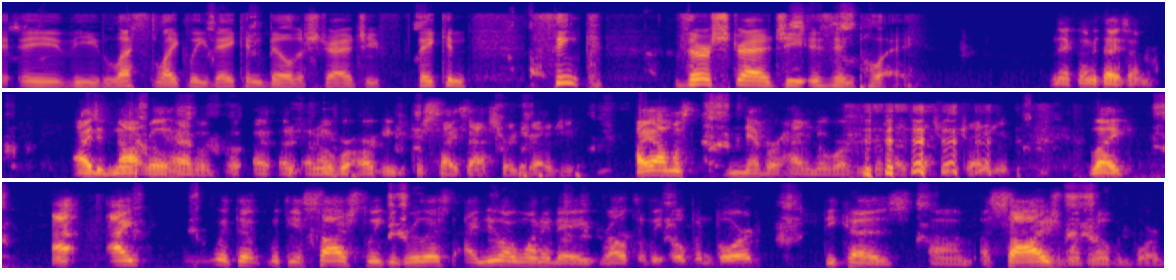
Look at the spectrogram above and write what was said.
eh, the less likely they can build a strategy. They can think their strategy is in play. Nick, let me tell you something. I did not really have a, a, a- an overarching precise asteroid strategy. I almost never have an overarching precise asteroid strategy. Like, I, I with the with the Asajj and Drew list, I knew I wanted a relatively open board because um, Asajj wants an open board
